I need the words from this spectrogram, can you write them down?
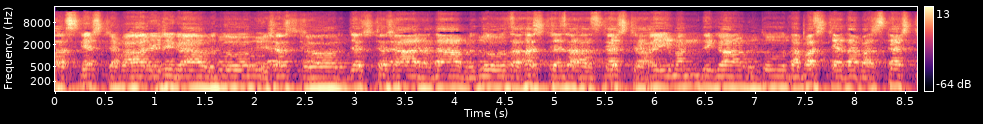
हस्यश्च पारिषिकावृतो विषश्चोर्जश्च शारदावृतो सहश्च सहस्रश्च हैमन्तिकावृतो तपश्च तपस्तश्च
